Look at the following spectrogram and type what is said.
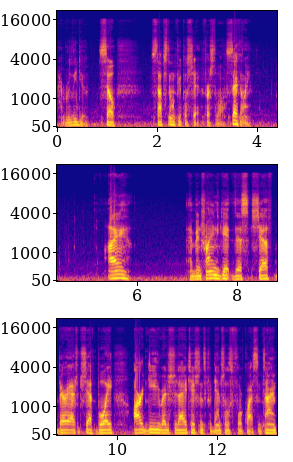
I really do. So stop stealing people's shit. First of all. Secondly, I have been trying to get this chef, bariatric chef boy, RD, registered dietitian's credentials for quite some time.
